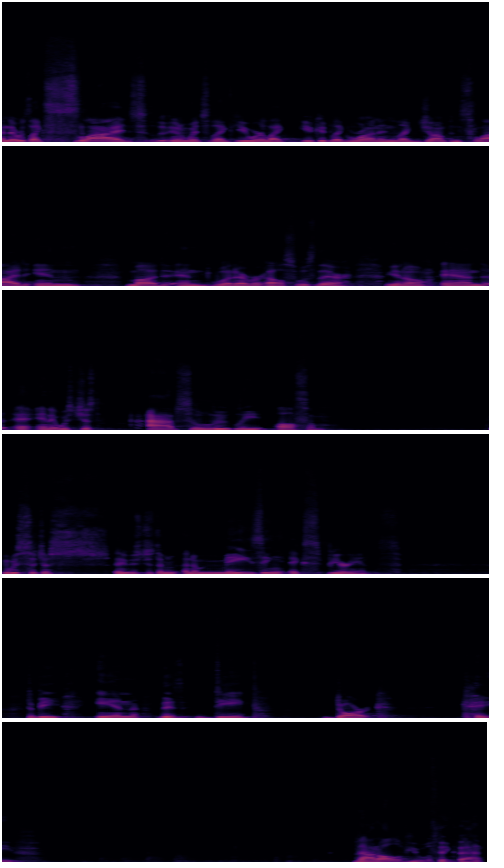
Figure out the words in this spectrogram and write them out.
and there was like slides in which like you were like you could like run and like jump and slide in mud and whatever else was there you know? And and it was just absolutely awesome. It was such a it was just an amazing experience to be in this deep dark cave Not all of you will think that.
